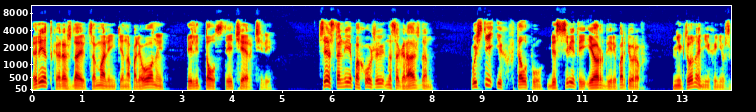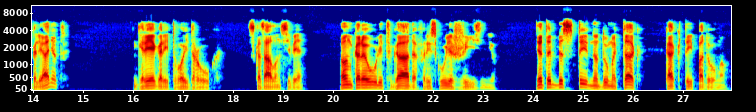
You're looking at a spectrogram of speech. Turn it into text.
Редко рождаются маленькие Наполеоны или толстые Черчилли. Все остальные похожи на сограждан. Пусти их в толпу, без свиты и орды репортеров. Никто на них и не взглянет. Грегори твой друг, — сказал он себе. Он караулит гадов, рискуя жизнью. Это бесстыдно думать так, как ты подумал,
